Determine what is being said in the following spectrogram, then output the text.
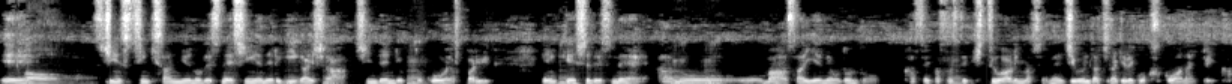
ええああ新、新規参入のですね、新エネルギー会社、うん新電力とこう、やっぱり連携してですね、あの、うんまあ、再エネをどんどん活性化させていく必要はありますよね。自分たちだけでこう、囲わないというか。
